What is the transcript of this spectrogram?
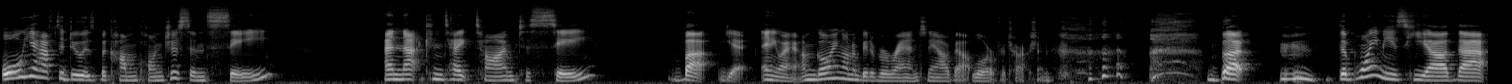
all you have to do is become conscious and see. And that can take time to see. But yeah anyway i'm going on a bit of a rant now about law of attraction. But the point is here that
